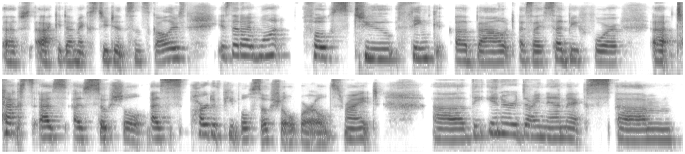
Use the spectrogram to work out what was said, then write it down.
of academic students and scholars, is that I want folks to think about, as I said before, uh, texts as, as social, as part of people's social worlds, right? Uh, the inner dynamics. Um,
